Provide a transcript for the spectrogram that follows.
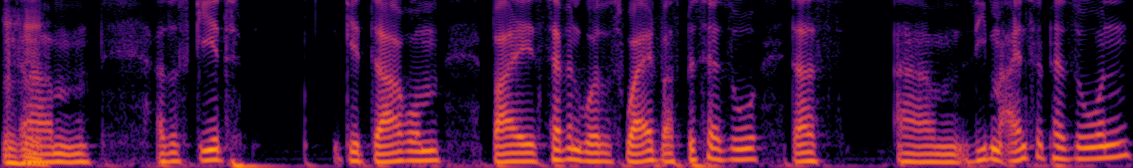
Mhm. Ähm, also es geht, geht darum, bei Seven vs. Wild war es bisher so, dass ähm, sieben Einzelpersonen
